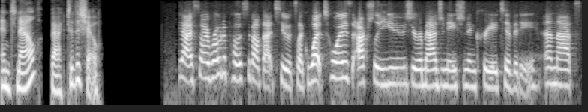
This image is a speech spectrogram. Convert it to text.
And now back to the show. Yeah, so I wrote a post about that too. It's like what toys actually use your imagination and creativity. And that's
